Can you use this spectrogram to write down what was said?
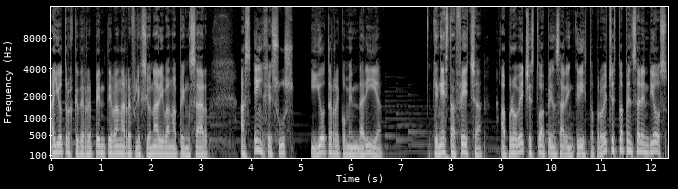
hay otros que de repente van a reflexionar y van a pensar en Jesús, y yo te recomendaría que en esta fecha aproveches tú a pensar en Cristo, aproveches tú a pensar en Dios.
